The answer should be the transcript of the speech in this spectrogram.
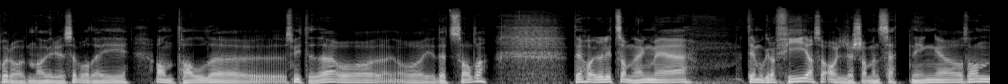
koronaviruset, både i antall eh, smittede og, og i dødsfall. Det har jo litt sammenheng med demografi, altså alderssammensetning og sånn.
